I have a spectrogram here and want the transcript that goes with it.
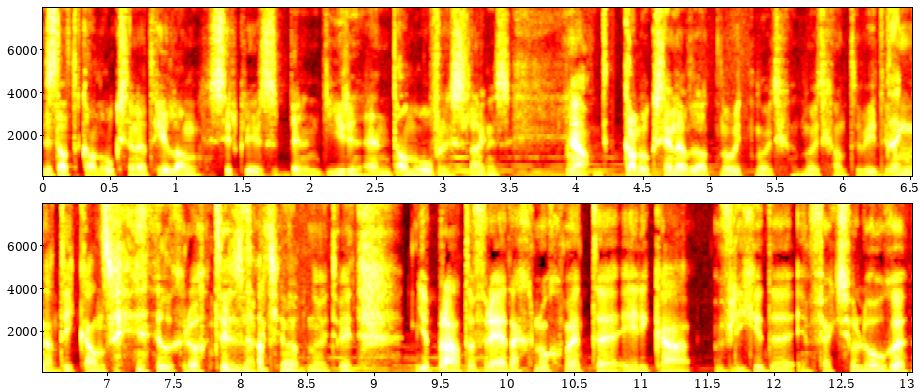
Dus dat kan ook zijn dat het heel lang circuleert is binnen dieren en dan overgeslagen is. Ja. Het kan ook zijn dat we dat nooit, nooit, nooit gaan te weten Ik denk komen. dat die kans heel groot is Exact, dat je ja. dat nooit weet. Je praatte vrijdag nog met eh, Erika Vliegen, de infectiologe.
